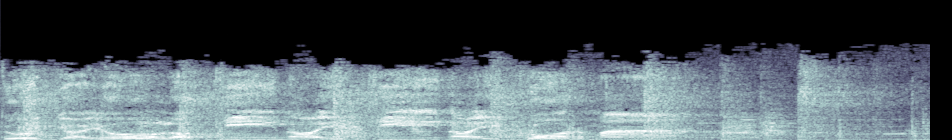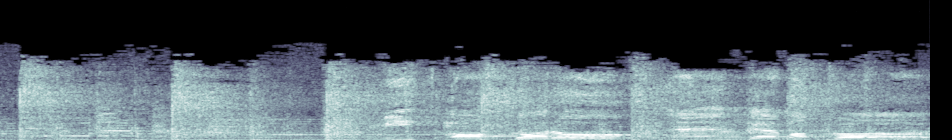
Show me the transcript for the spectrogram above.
Tudja jól a kínai, kínai kormány, akarok, engem akar.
